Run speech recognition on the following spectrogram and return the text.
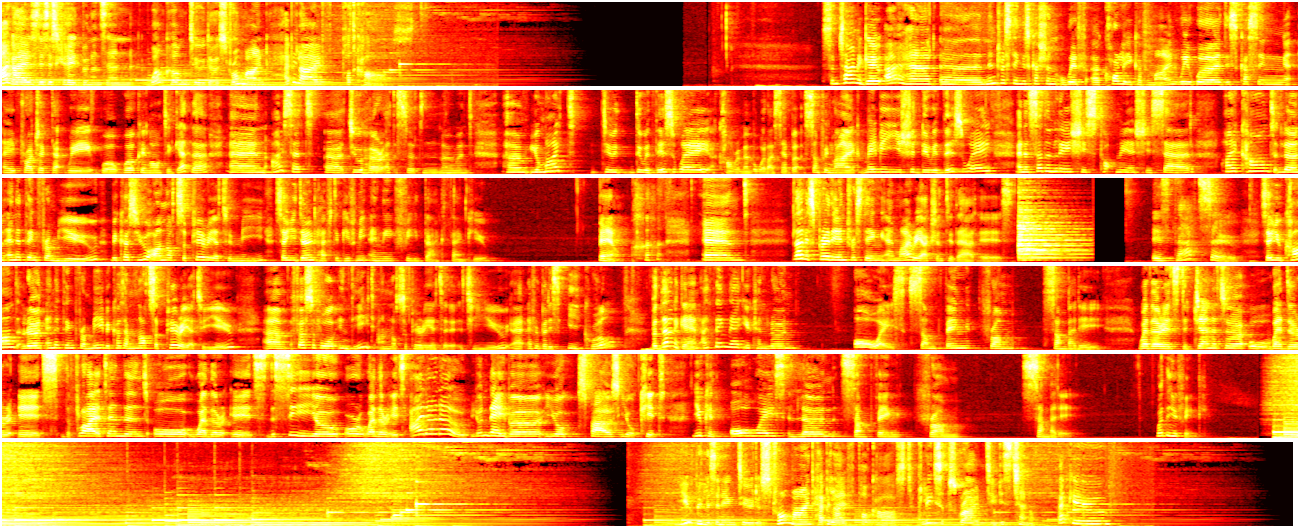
Hi guys, this is Greet Bunnens and welcome to the Strong Mind Happy Life podcast. Some time ago, I had an interesting discussion with a colleague of mine. We were discussing a project that we were working on together, and I said uh, to her at a certain moment, um, You might do do it this way i can't remember what i said but something like maybe you should do it this way and then suddenly she stopped me and she said I can't learn anything from you because you are not superior to me, so you don't have to give me any feedback. Thank you. Bam. and that is pretty interesting, and my reaction to that is Is that so? So you can't learn anything from me because I'm not superior to you. Um, first of all, indeed, I'm not superior to, to you. Uh, everybody's equal. But then again, I think that you can learn always something from somebody. Whether it's the janitor, or whether it's the flight attendant, or whether it's the CEO, or whether it's, I don't know, your neighbor, your spouse, your kid. You can always learn something from somebody. What do you think? You've been listening to the Strong Mind Happy Life podcast. Please subscribe to this channel. Thank you.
